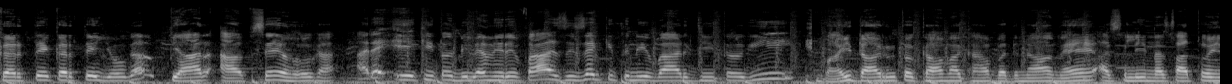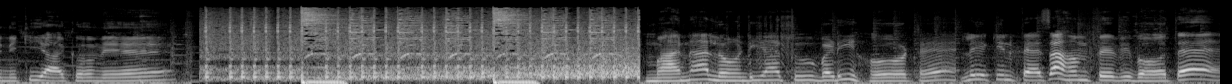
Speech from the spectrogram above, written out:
करते करते योगा प्यार आपसे होगा। अरे एक ही तो दिल है मेरे पास, इसे कितनी बार जीतोगी? भाई दारू तो खामा खा बदनाम है, असली नशा तो इनकी आँखों में है। माना लोंडिया तू बड़ी होट है लेकिन पैसा हम पे भी बहुत है।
